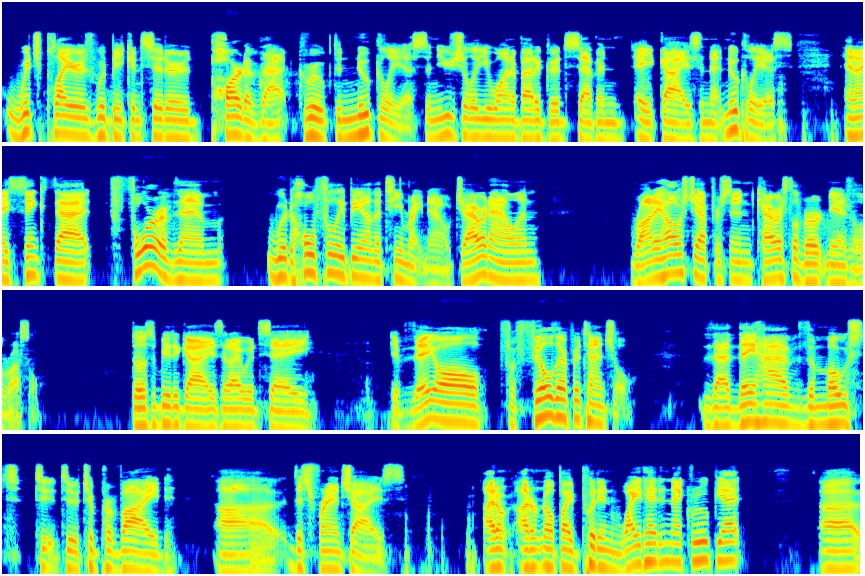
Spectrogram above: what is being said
which players would be considered part of that group, the nucleus? And usually, you want about a good seven, eight guys in that nucleus. And I think that four of them would hopefully be on the team right now. Jarrett Allen, Rondae Hollis Jefferson, Caris LeVert, and D'Angelo Russell. Those would be the guys that I would say, if they all fulfill their potential, that they have the most to to, to provide uh, this franchise. I don't I don't know if I'd put in Whitehead in that group yet. Uh,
